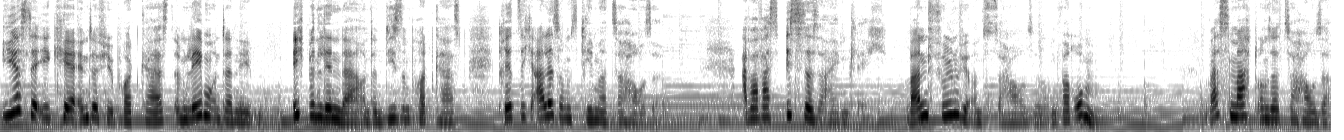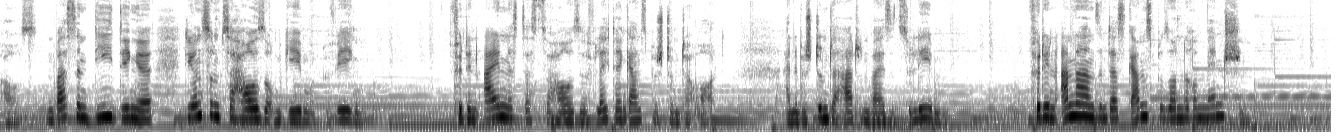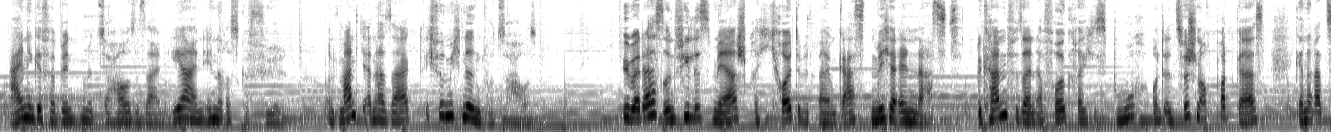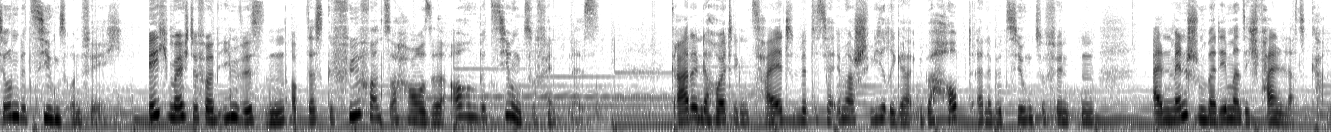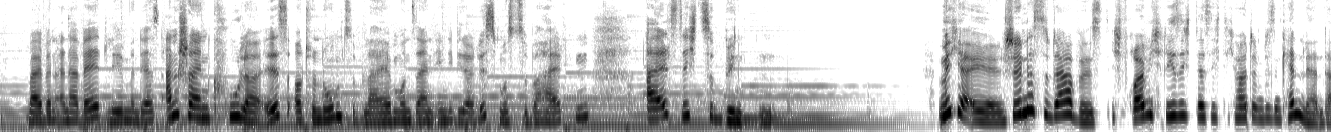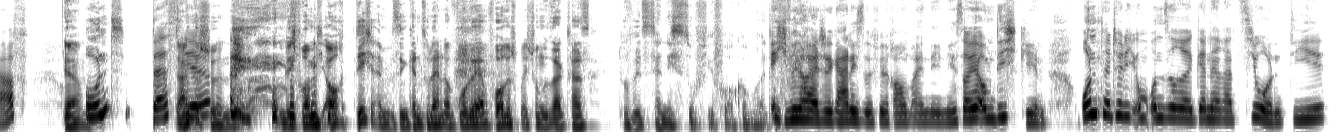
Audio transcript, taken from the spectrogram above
Hier ist der IKEA Interview Podcast im Leben und daneben. Ich bin Linda und in diesem Podcast dreht sich alles ums Thema Zuhause. Aber was ist es eigentlich? Wann fühlen wir uns zu Hause und warum? Was macht unser Zuhause aus? Und was sind die Dinge, die uns zum Zuhause umgeben und bewegen? Für den einen ist das Zuhause vielleicht ein ganz bestimmter Ort, eine bestimmte Art und Weise zu leben. Für den anderen sind das ganz besondere Menschen. Einige verbinden mit Zuhause sein eher ein inneres Gefühl und manch einer sagt, ich fühle mich nirgendwo zu Hause. Über das und vieles mehr spreche ich heute mit meinem Gast Michael Nast, bekannt für sein erfolgreiches Buch und inzwischen auch Podcast Generation Beziehungsunfähig. Ich möchte von ihm wissen, ob das Gefühl von zu Hause auch in Beziehung zu finden ist. Gerade in der heutigen Zeit wird es ja immer schwieriger, überhaupt eine Beziehung zu finden, einen Menschen, bei dem man sich fallen lassen kann. Weil wir in einer Welt leben, in der es anscheinend cooler ist, autonom zu bleiben und seinen Individualismus zu behalten, als sich zu binden. Michael, schön, dass du da bist. Ich freue mich riesig, dass ich dich heute ein bisschen kennenlernen darf. Ja. Und dass Dankeschön. Und ich freue mich auch, dich ein bisschen kennenzulernen, obwohl du ja im Vorgespräch schon gesagt hast, du willst ja nicht so viel vorkommen heute. Ich will heute gar nicht so viel Raum einnehmen. Es soll ja um dich gehen. Und natürlich um unsere Generation, die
